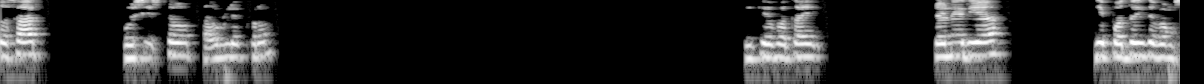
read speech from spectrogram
দশার বৈশিষ্ট্য, তা উল্লেখ করো দ্বিতীয় পাতায় প্লেনেরিয়া যে পদ্ধতিতে বংশ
